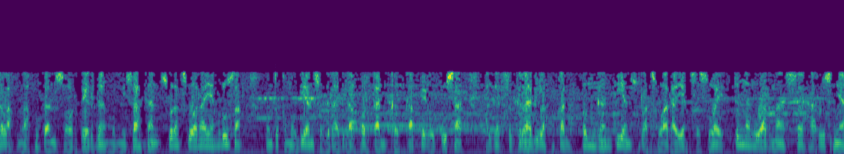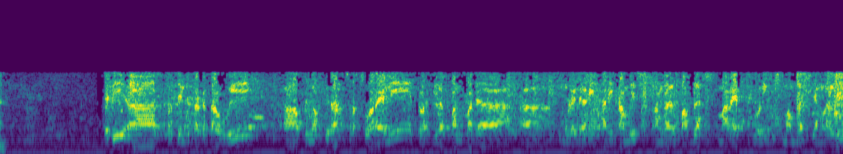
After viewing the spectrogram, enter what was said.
telah melakukan sortir dan memisahkan surat suara yang rusak untuk kemudian segera dilaporkan ke KPU Pusat agar segera dilakukan penggantian surat suara yang sesuai dengan warna seharusnya. Jadi uh, seperti yang kita ketahui, uh, penyortiran surat suara ini telah dilakukan pada uh, mulai dari hari Kamis tanggal 14 Maret 2019 yang lalu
